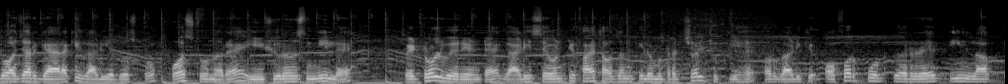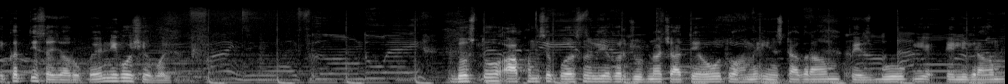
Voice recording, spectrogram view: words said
2011 की गाड़ी है दोस्तों. फर्स्ट ओनर है इंश्योरेंस नील है पेट्रोल वेरिएंट है गाड़ी 75,000 किलोमीटर चल चुकी है और गाड़ी के ऑफ़र कोट कर रहे तीन लाख इकतीस हज़ार रुपये निगोशिएबल दोस्तों आप हमसे पर्सनली अगर जुड़ना चाहते हो तो हमें इंस्टाग्राम फेसबुक या टेलीग्राम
